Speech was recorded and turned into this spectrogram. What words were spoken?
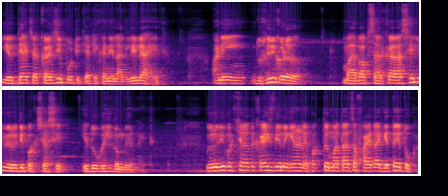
योद्ध्याच्या काळजीपोटी त्या ठिकाणी लागलेल्या आहेत. आणि दुसरीकडं मायबाप सरकार असेल विरोधी पक्ष असेल हे दोघंही गंभीर नाहीत. विरोधी पक्षाला तर काहीच देणं घेणं नाही. फक्त मताचा फायदा घेता येतो का?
